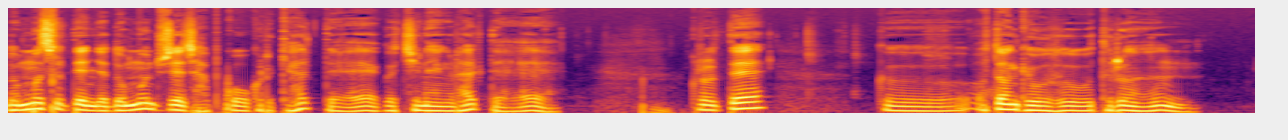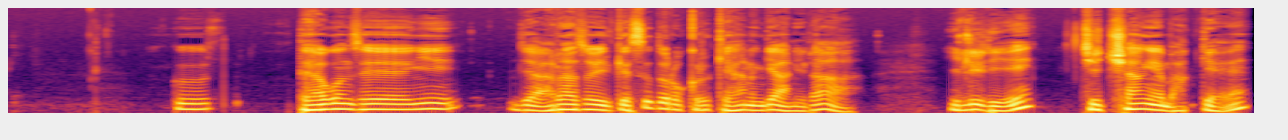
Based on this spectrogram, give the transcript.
논문 쓸 때 이제 논문 주제 잡고 그렇게 할 때 그 진행을 할 때 그럴 때 그 어떤 교수들은 그 대학원생이 이제 알아서 이렇게 쓰도록 그렇게 하는 게 아니라 일일이 지 취향에 맞게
